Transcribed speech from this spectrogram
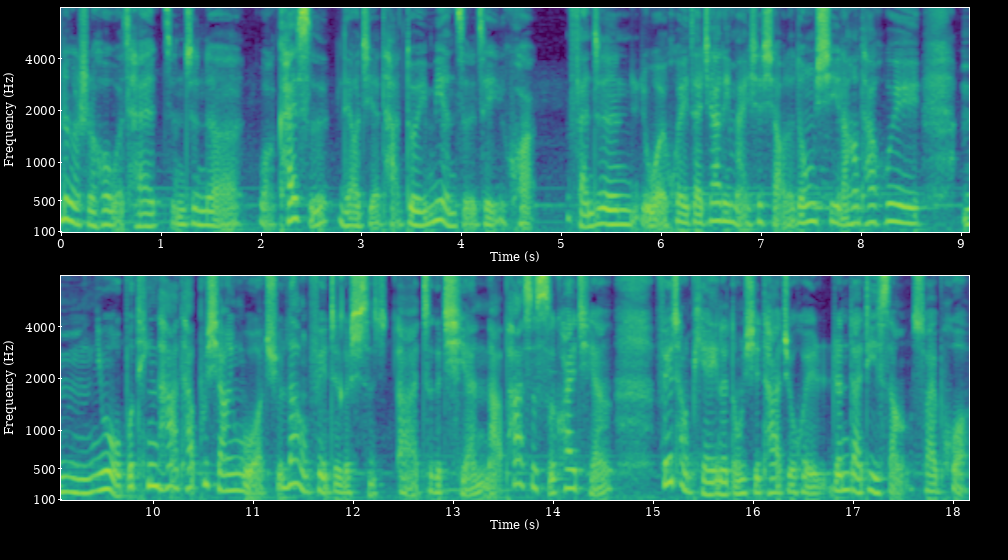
那个时候我才真正的我开始了解他对面子的这一块儿。反正我会在家里买一些小的东西，然后他会，嗯，因为我不听他，他不想我去浪费这个时啊这个钱，哪怕是十块钱，非常便宜的东西，他就会扔在地上摔破，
